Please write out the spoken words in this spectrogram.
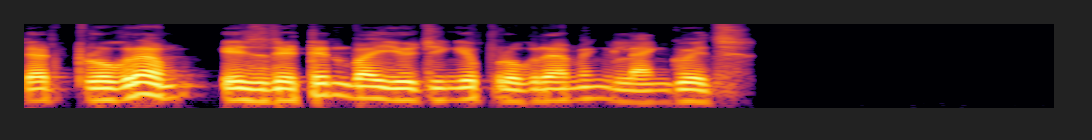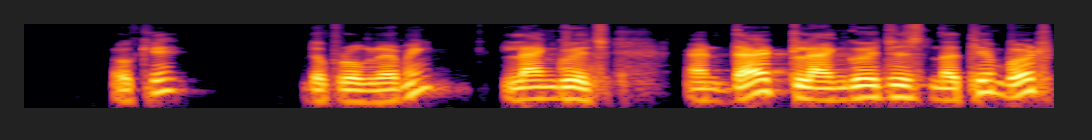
that program is written by using a programming language. Okay, the programming language. And that language is nothing but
